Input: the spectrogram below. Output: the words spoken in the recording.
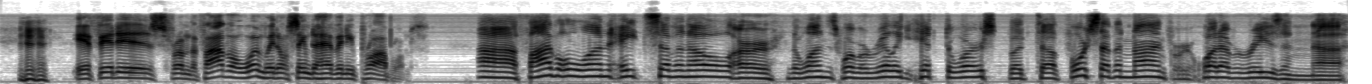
if it is from the 501, we don't seem to have any problems. Uh, 501 870 are the ones where we're really hit the worst, but uh, 479, for whatever reason, uh,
